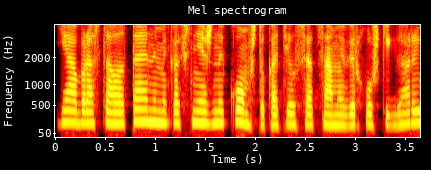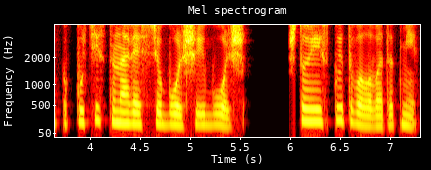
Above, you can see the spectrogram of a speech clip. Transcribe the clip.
Я обрастала тайнами, как снежный ком, что катился от самой верхушки горы, по пути становясь все больше и больше. Что я испытывала в этот миг?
